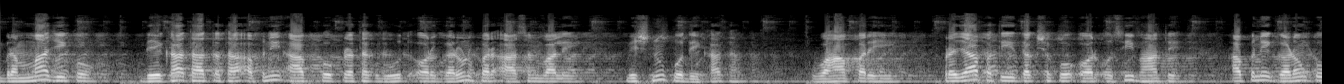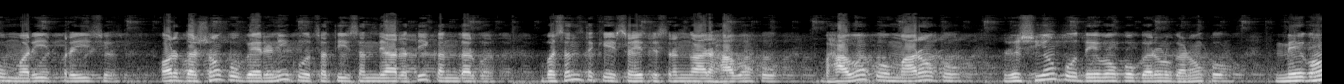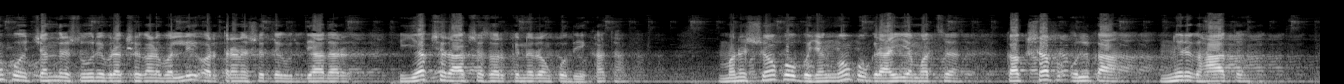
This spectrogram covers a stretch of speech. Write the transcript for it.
ब्रह्मा जी को देखा था तथा अपने आप को पृथक भूत और गरुण पर आसन वाले विष्णु को देखा था। वहाँ पर ही प्रजापति दक्ष को और उसी भांति अपने गणों को मरी प्रीच और दशों को वैरणी को सती संध्या रति कंदर्भ, बसंत के सहित श्रृंगार हावों को, भावों को, मारों को, ऋषियों को, देवों को, गरुण गणों को, मेघों को, चंद्र, सूर्य, वृक्षगण बल्ली और तृण सिद्ध विद्याधर यक्ष राक्षस और किन्नरों को देखा था। मनुष्यों को, भुजंगों को ग्राह्य मत्स्य कक्षप, उल्का, निर्घात,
